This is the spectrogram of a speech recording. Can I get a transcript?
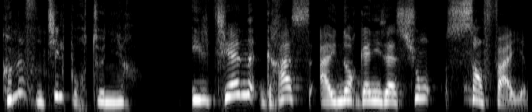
Comment font-ils pour tenir? Ils tiennent grâce à une organisation sans faille.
